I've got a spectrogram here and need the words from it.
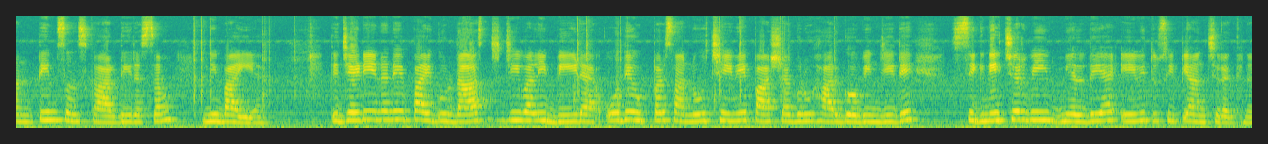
ਅੰਤਿਮ ਸੰਸਕਾਰ ਦੀ ਰਸਮ ਨਿਭਾਈ ਹੈ। ਤੇ ਜਿਹੜੀ ਇਹਨਾਂ ਨੇ ਭਾਈ ਗੁਰਦਾਸ ਜੀ ਵਾਲੀ ਬੀੜ ਹੈ, ਉਹਦੇ ਉੱਪਰ ਸਾਨੂੰ ਛੇਵੇਂ ਪਾਤਸ਼ਾਹ ਗੁਰੂ ਹਰਗੋਬਿੰਦ ਜੀ ਦੇ ਸਿਗਨੇਚਰ ਵੀ ਮਿਲਦੇ ਆ, ਇਹ ਵੀ ਤੁਸੀਂ ਧਿਆਨ 'ਚ ਰੱਖਣਾ।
